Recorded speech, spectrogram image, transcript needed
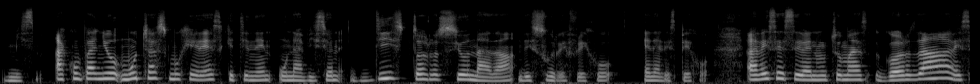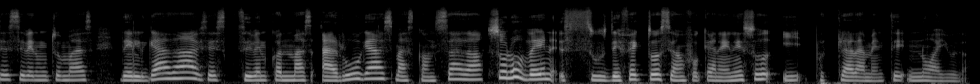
mismas. Acompaño muchas mujeres que tienen una visión distorsionada de su reflejo en el espejo. A veces se ven mucho más gorda, a veces se ven mucho más delgada, a veces se ven con más arrugas, más cansada. Solo ven sus defectos, se enfocan en eso y pues, claramente no ayuda.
